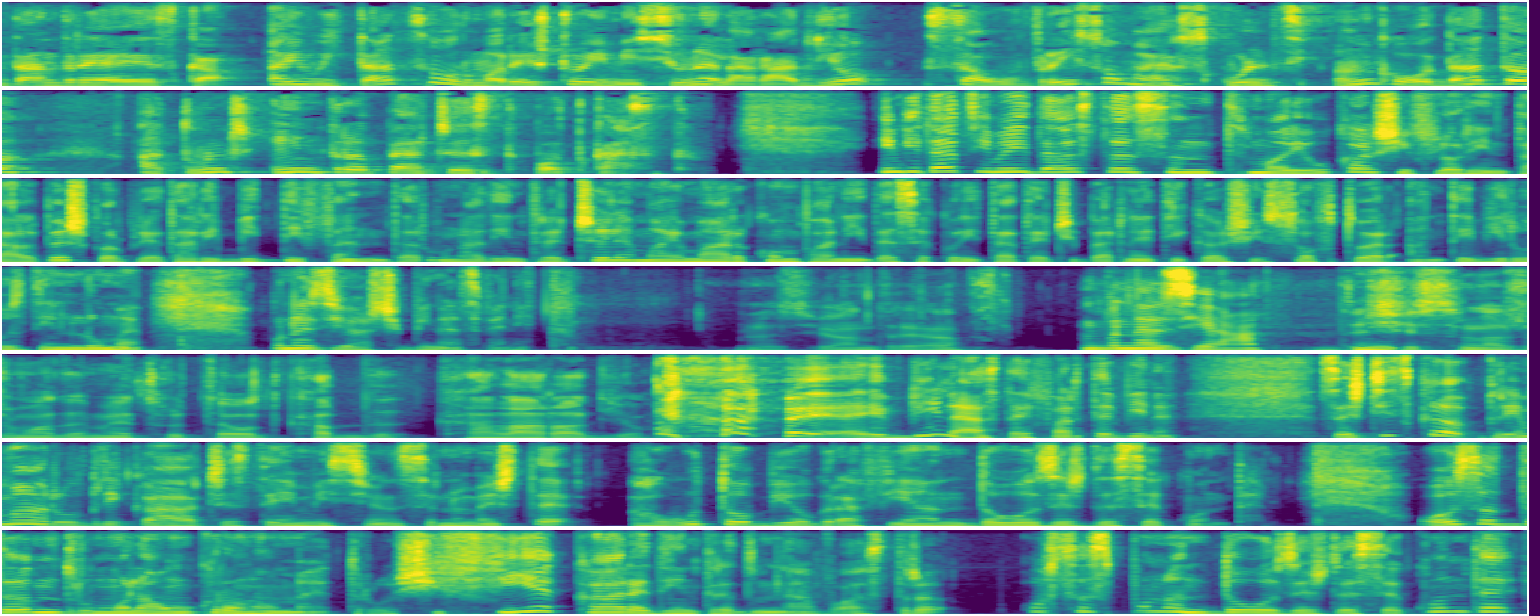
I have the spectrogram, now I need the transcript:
Sunt Andreea Esca. Ai uitat să urmărești o emisiune la radio sau vrei să o mai asculți încă o dată? Atunci intră pe acest podcast. Invitații mei de astăzi sunt Măriuca și Florin Talpeș, proprietarii Bitdefender, una dintre cele mai mari companii de securitate cibernetică și software antivirus din lume. Bună ziua și bine ați venit! Bună ziua, Andreea! Bună ziua! Deși sunt la jumătate de metru, te aud ca, de, ca la radio. e bine, asta e foarte bine. Să știți că prima rubrică a acestei emisiuni se numește Autobiografia în 20 de secunde. O să dăm drumul la un cronometru și fiecare dintre dumneavoastră o să spună în 20 de secunde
